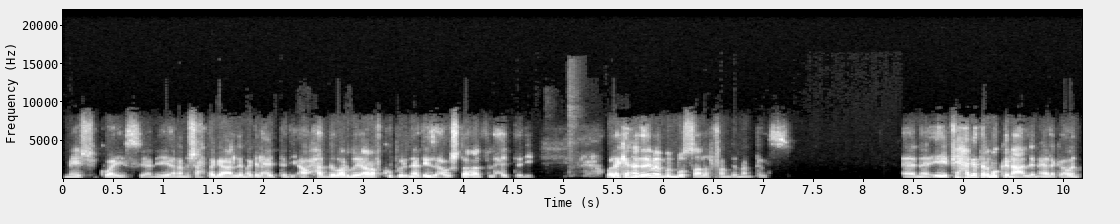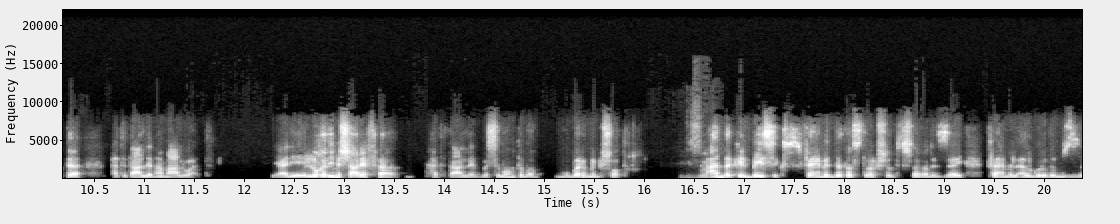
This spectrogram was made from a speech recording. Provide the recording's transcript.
ماشي كويس. يعني إيه؟ أنا مش هحتاج أعلمك الحتة دي. أو حد برضه يعرف Kubernetes أو اشتغل في الحتة دي. ولكن إحنا دايما بنبص على ال fundamentals أنا إيه؟ في حاجات أنا ممكن أعلمها لك أو أنت هتتعلمها مع الوقت. يعني اللغة دي مش عارفها هتتعلم. بس المهم تبقى مبرمج شاطر. بالزبط. عندك ال basics فاهم ال data structure بتشتغل إزاي فاهم ال algorithms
